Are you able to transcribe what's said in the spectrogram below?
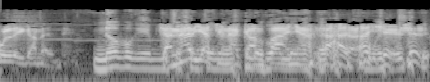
Públicamente. No, porque. Ya nadie hace una campaña, yo- eh,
